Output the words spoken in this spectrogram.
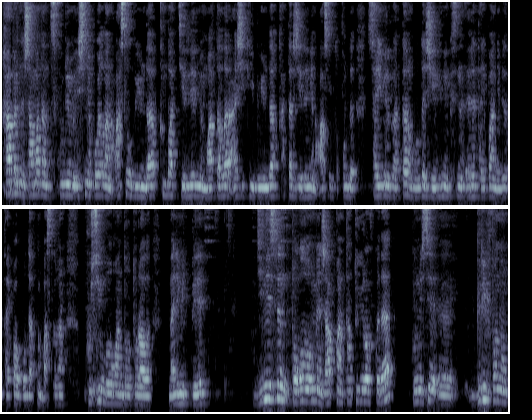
Қабірдің шамадан тыс көлемі ішіне қойылған асыл бұйымдар қымбат терілер мен маталар әшекей бұйымдар қатар жерленген асыл тұқымды сәйгүлік аттар мұнда жерленген кісінің ірі тайпа немесе тайпалық одақтың басқарған көсем болғандығы туралы мәлімет береді. Денесін толығымен жапқан татуировкада көбінесе ә, грифонның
